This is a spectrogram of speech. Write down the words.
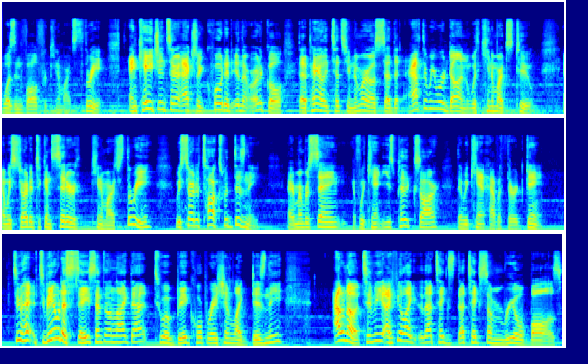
was involved for Kingdom Hearts 3. And KH Insider actually quoted in their article that apparently Tetsuya Nomura said that after we were done with Kingdom Hearts 2 and we started to consider Kingdom Hearts 3, we started talks with Disney. I remember saying, if we can't use Pixar, then we can't have a third game to to be able to say something like that to a big corporation like Disney, I don't know. To me, I feel like that takes that takes some real balls.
